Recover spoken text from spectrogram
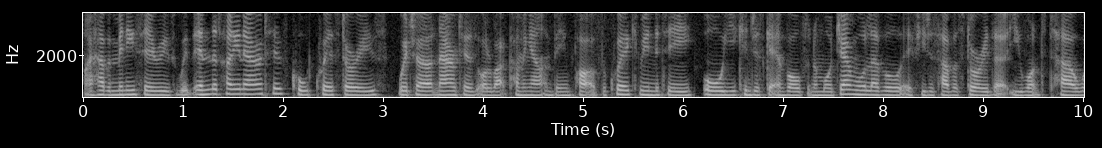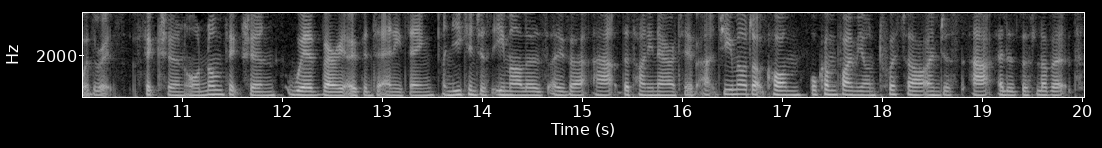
I have a mini series within the Tiny Narrative called Queer Stories, which are narratives all about coming out and being part of the queer community, or you can just get involved on a more general level if you just have a story that you want to tell, whether it's fiction or non fiction. We're very open to anything, and you can just email us over at thetinynarrative at gmail.com or come find me on Twitter. I'm just at Elizabeth Lovett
